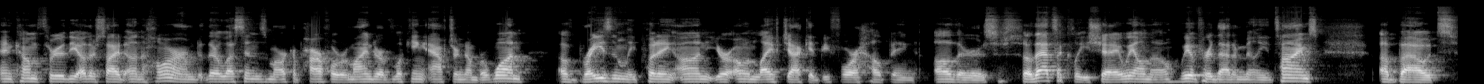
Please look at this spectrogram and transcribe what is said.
and come through the other side unharmed, their lessons mark a powerful reminder of looking after number one, of brazenly putting on your own life jacket before helping others. So that's a cliche. We all know. We have heard that a million times about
